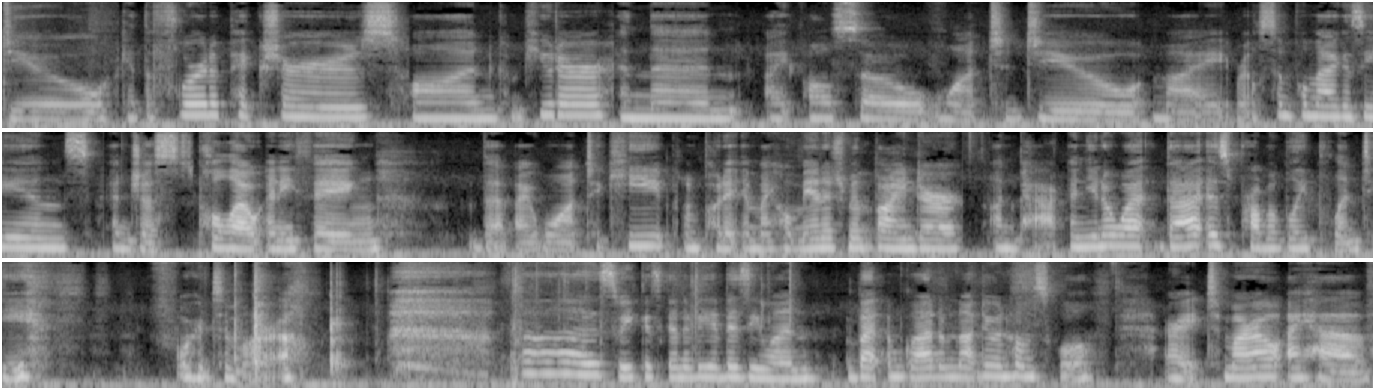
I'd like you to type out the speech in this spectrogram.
do, get the Florida pictures on computer. And then I also want to do my Real Simple magazines and just pull out anything that I want to keep and put it in my home management binder, unpack. And you know what? That is probably plenty for tomorrow. Uh, this week is gonna be a busy one, but I'm glad I'm not doing homeschool. All right, tomorrow I have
